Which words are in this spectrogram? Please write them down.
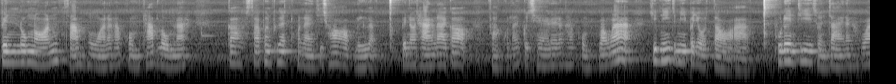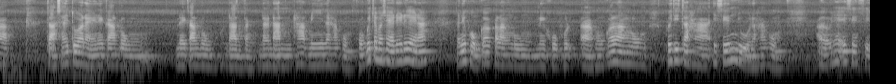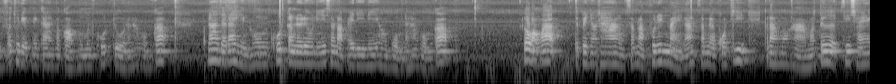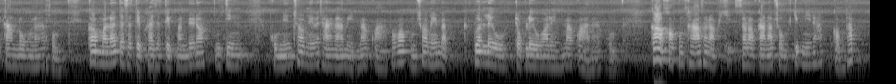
เป็นลงนอนสามหัวนะครับ ผมธาตุลมนะ ก็ถ้าเพื่อนๆคนไหนที่ชอบหรือแบบเป็นแนวทางได้ก็ฝากกดไลค์กดแชร์ด้วยนะครับ ผมหวังว่าคลิปนี้จะมีประโยชน์ต่ออผู้เล่นที่สนใจนะครับว่าจะใช้ตัวไหนในการลงในการลงดันต่างดันธาตุนี้นะครับ ผมผมก็จะมาแชร์เรื่อยๆนะตอนนี้ผมก็กำลังลงในโคโคอ่าผมก็กำลังลงเพื่อที่จะหาเอเซนต์อยู่นะครับผมเอ เออไม่ใช่เอเซนซีวัตถุดิบในการประกอบโฮมันคูดอยู่นะครับผมก็น่าจะได้เห็นโฮมันคูดกันเร็วๆนี้สำหรับไอดีนี้ของผมนะครับผมก็ ก็หวังว่าจะเป็นแนวทางสำหรับผู้เล่นใหม่นะสำหรับคนที่กำลังมองหามอเตอร์ที่ใช้ในการลงนะครับผมก็มันแล้วแต่สเต็ปใครสเต็ปมันด้วยเนาะจริง ๆ ผมเน้นชอบเน้นไปทางดาเมจมากกว่า เพราะว่าผมชอบเน้นแบบรวดเร็วจบเร็วอะไรมากกว่านะครับผม ก็ขอบคุณครับสำหรับสำหรับการรับชมคลิปนี้นะครับขอบคุณครับ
